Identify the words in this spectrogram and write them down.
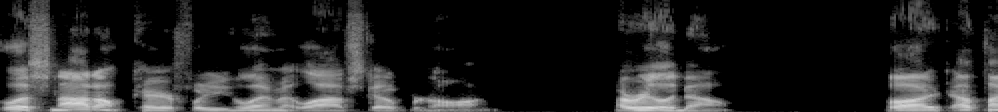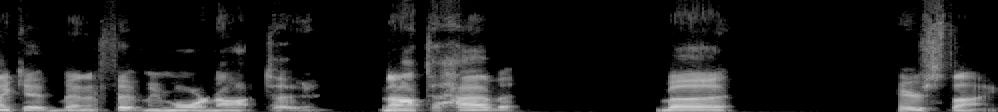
listen, I don't care if we limit LiveScope or not. I really don't. Like I think it'd benefit me more not to, not to have it. But here's the thing:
